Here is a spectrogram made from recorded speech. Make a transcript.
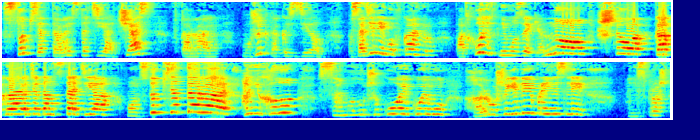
152 статья, часть вторая. Мужик так и сделал. Посадили его в камеру, подходит к нему зэки. Ну, что, какая у тебя там статья? Он 152-я, они хлоп, самую лучшую койку ему, хорошей еды принесли. Они спрашивают,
